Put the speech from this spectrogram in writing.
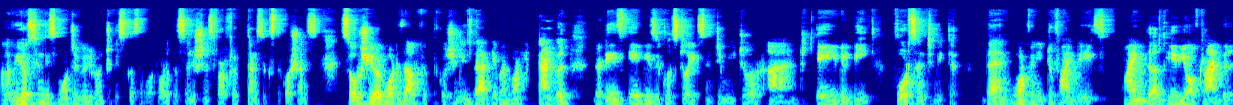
Hello viewers, in this module we are going to discuss about what are the solutions for fifth and sixth questions. So here what is our fifth question is they are given one rectangle that is AB is equals to 8 centimeter and AE will be 4 centimeter. Then what we need to find is find the area of triangle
